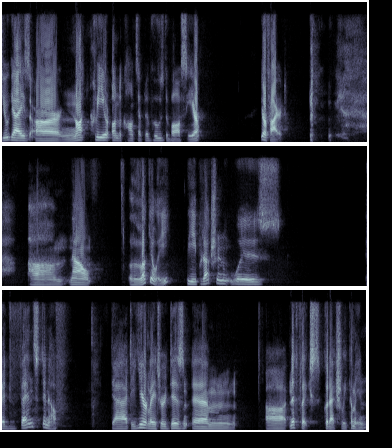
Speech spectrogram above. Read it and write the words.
you guys are not clear on the concept of who's the boss here. You're fired. Um, now, luckily, the production was advanced enough that a year later, Disney, um, uh, Netflix could actually come in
